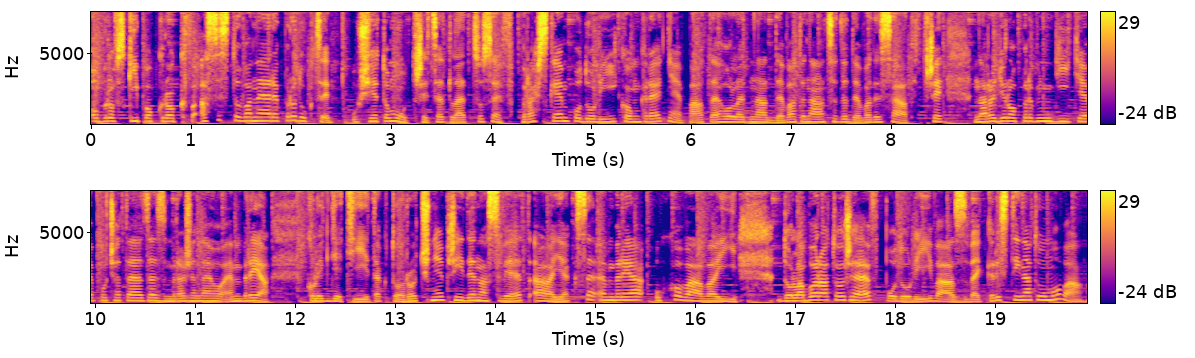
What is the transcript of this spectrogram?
Obrovský pokrok v asistované reprodukci. Už je tomu 30 let, co se v Pražském Podolí, konkrétně 5. ledna 1993, narodilo první dítě počaté ze zmraženého embrya. Kolik dětí takto ročně přijde na svět a jak se embrya uchovávají? Do laboratoře v Podolí vás zve Kristýna Tůmová.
